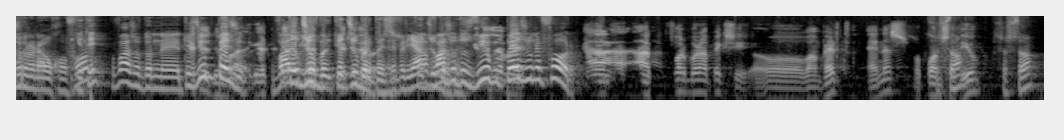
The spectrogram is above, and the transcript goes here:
βάζω τον Ραούχο φόρ. Γιατί; Βάζω τον, ε, τους Γιατί δύο που δεν το παίζουν. βάζω, γιατί- Βάζω Και ο τους- Τζούμπερ, και ο γιατί Τζούμπερ δεν παίζει. Ρε Και παιδιά, ο Τζούμπερ βάζω παίζει. τους δύο που δεν παίζουν φόρ. Α, α, φορ μπορεί να παίξει ο Βαμβέρτ ένας, ο Πόνσε Σωστό. δύο. Σωστό.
